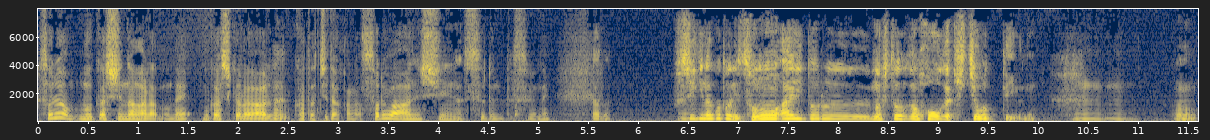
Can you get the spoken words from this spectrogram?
それは昔ながらのね、昔からある形だから、それは安心するんですよね。ただ、不思議なことに、そのアイドルの人の方が貴重っていうね、うんうん。うん、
